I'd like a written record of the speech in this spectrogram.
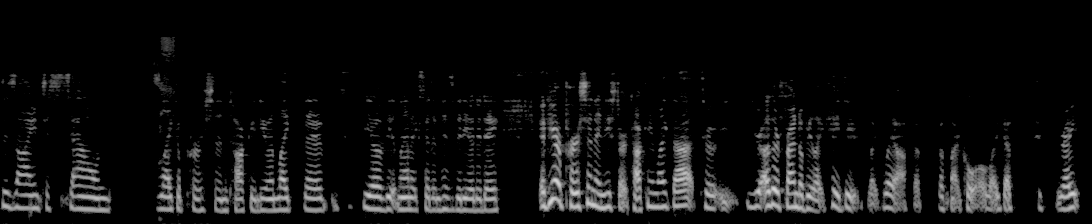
designed to sound like a person talking to you. And like the CEO of the Atlantic said in his video today, if you're a person and you start talking like that to your other friend will be like, hey dude, like lay off. That's that's not cool. Like that's right.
